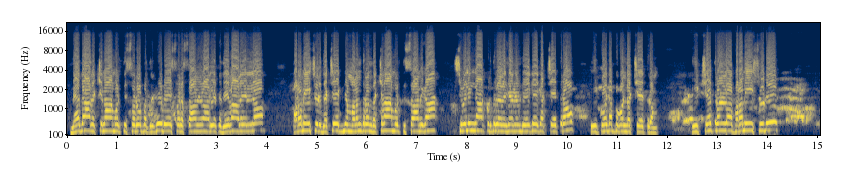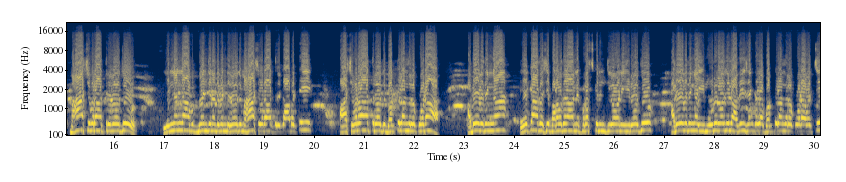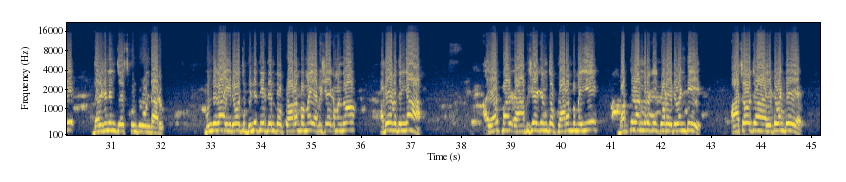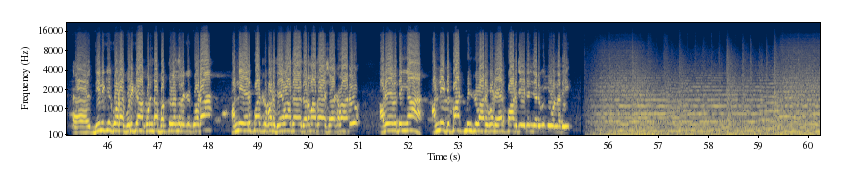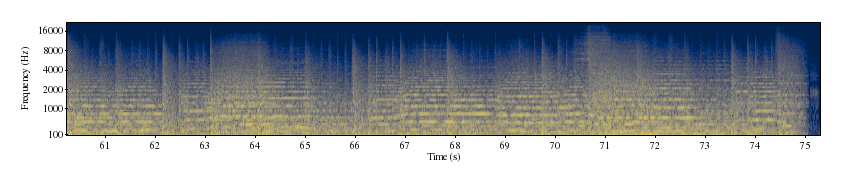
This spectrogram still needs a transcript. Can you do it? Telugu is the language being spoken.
మేధా దక్షిణామూర్తి స్వరూప త్రికూటేశ్వర స్వామి వారి యొక్క దేవాలయంలో పరమేశ్వరుడు దక్షయజ్ఞం అనంతరం దక్షిణామూర్తి స్వామిగా శివలింగాకృతిలో వెలిసినటువంటి ఏకైక క్షేత్రం ఈ కోటప్పకొండ క్షేత్రం. ఈ క్షేత్రంలో పరమేశ్వరుడు మహాశివరాత్రి రోజు లింగంగా ఉద్భవించినటువంటి రోజు మహాశివరాత్రి కాబట్టి ఆ శివరాత్రి రోజు భక్తులందరూ కూడా అదే విధంగా ఏకాదశి పర్వదినాన్ని పురస్కరించుకొని ఈ రోజు అదేవిధంగా ఈ మూడు రోజులు అదే సంఖ్యలో భక్తులందరూ కూడా వచ్చి దర్శనం చేసుకుంటూ ఉంటారు. ముందుగా ఈ రోజు భిన్నతీర్థంతో తీర్థంతో ప్రారంభమై అభిషేకమును అదేవిధంగా ఏర్పా అభిషేకంతో ప్రారంభమయ్యి భక్తులందరికీ కూడా ఎటువంటి అశోచ ఎటువంటి దీనికి కూడా గురి కాకుండా భక్తులందరికీ కూడా అన్ని ఏర్పాట్లు కూడా దేవాదాయ ధర్మాదాయ శాఖ వారు అదే విధంగా అన్ని డిపార్ట్మెంట్ల వారు కూడా ఏర్పాటు చేయడం జరుగుతూ ఉన్నది.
